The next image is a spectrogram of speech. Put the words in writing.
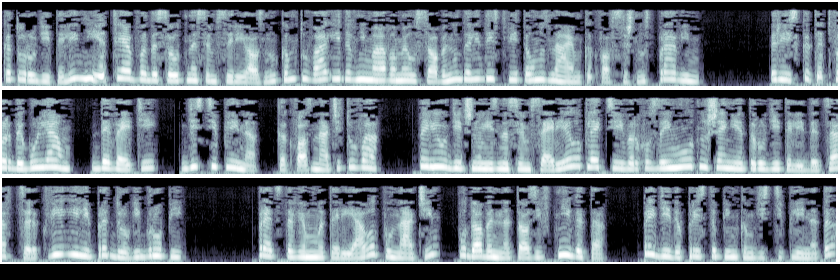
Като родители ние трябва да се отнесем сериозно към това и да внимаваме особено дали действително знаем какво всъщност правим. Рискът е твърде голям. Девети. Дисциплина. Какво значи това? Периодично изнасям серия от лекции върху взаимоотношенията родители-деца в църкви или пред други групи. Представям материала по начин, подобен на този в книгата. Преди да пристъпим към дисциплината,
